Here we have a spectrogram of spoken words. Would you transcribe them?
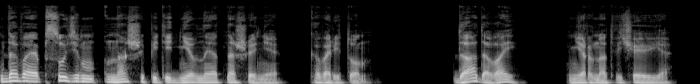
давай обсудим наши пятидневные отношения, говорит он. Да, давай, нервно отвечаю я.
